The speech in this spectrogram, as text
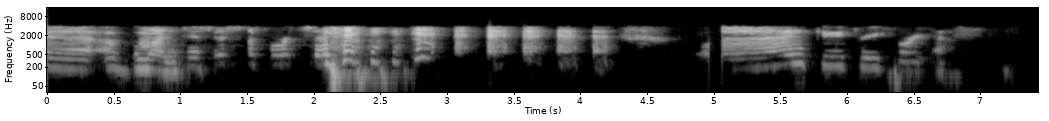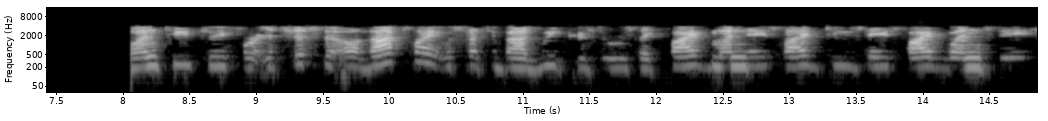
uh, of the month. Is this the fourth Sunday? One, two, three, four. Yes. One, two, three, four. It's just that, oh, that's why it was such a bad week because there was like five Mondays, five Tuesdays, five Wednesdays,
